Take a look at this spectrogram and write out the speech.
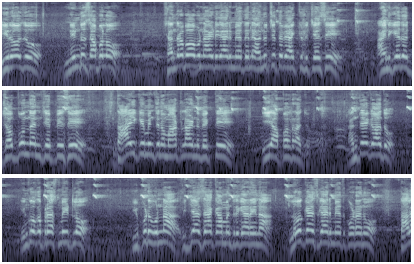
ఈరోజు నిండు సభలో చంద్రబాబు నాయుడు గారి మీదనే అనుచిత వ్యాఖ్యలు చేసి ఆయనకి ఏదో జబ్బు ఉందని చెప్పేసి స్థాయికి మించిన మాట్లాడిన వ్యక్తి ఈ అప్పలరాజు. అంతేకాదు ఇంకొక ప్రెస్ మీట్లో ఇప్పుడు ఉన్న విద్యాశాఖ మంత్రి గారైన లోకేష్ గారి మీద కూడాను తల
